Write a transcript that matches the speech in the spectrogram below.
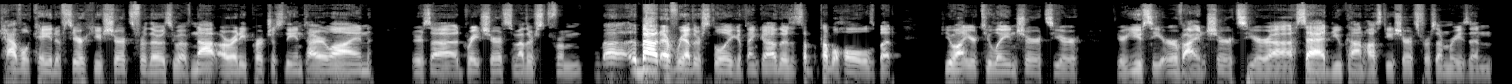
cavalcade of Syracuse shirts for those who have not already purchased the entire line. There's uh, great shirts from others from uh, about every other school you could think of. There's a couple holes, but if you want your Tulane shirts, your your UC Irvine shirts, your uh, sad UConn Husky shirts for some reason,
